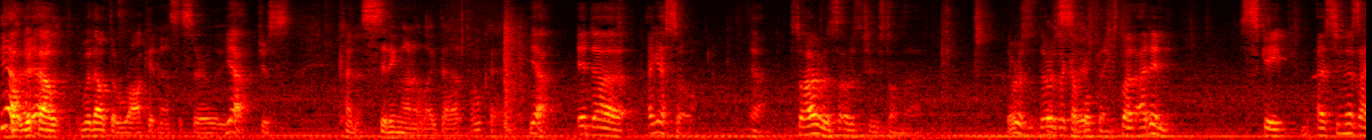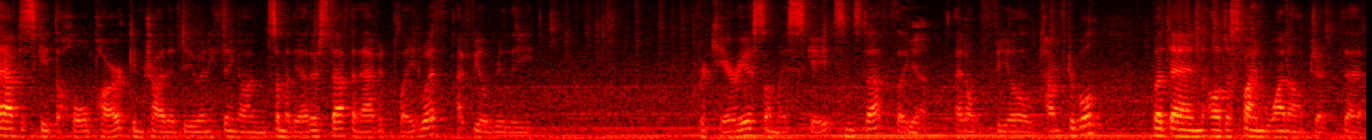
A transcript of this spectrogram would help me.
Yeah, but without without the rocket necessarily. Yeah. just kind of sitting on it like that. Okay. Yeah, it. Uh, I guess so. Yeah. So I was I was juiced on that. There was there was a couple sick. things, but I didn't skate. As soon as I have to skate the whole park and try to do anything on some of the other stuff that I haven't played with, I feel really precarious on my skates and stuff. Like Yeah. I don't feel comfortable. But then I'll just find one object that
